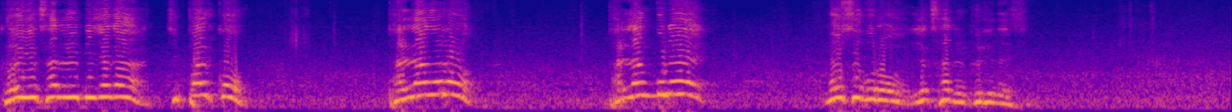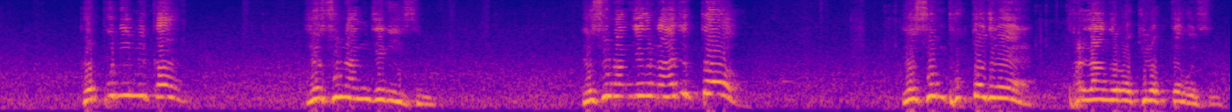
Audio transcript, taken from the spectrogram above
그 역사를 미제가 짓밟고 반란으로 반란군의 모습으로 역사를 그려냈습니다. 그뿐입니까? 여순항쟁이 있습니다. 여순항쟁은 아직도 여순 북도들의 반란으로 기록되고 있습니다.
